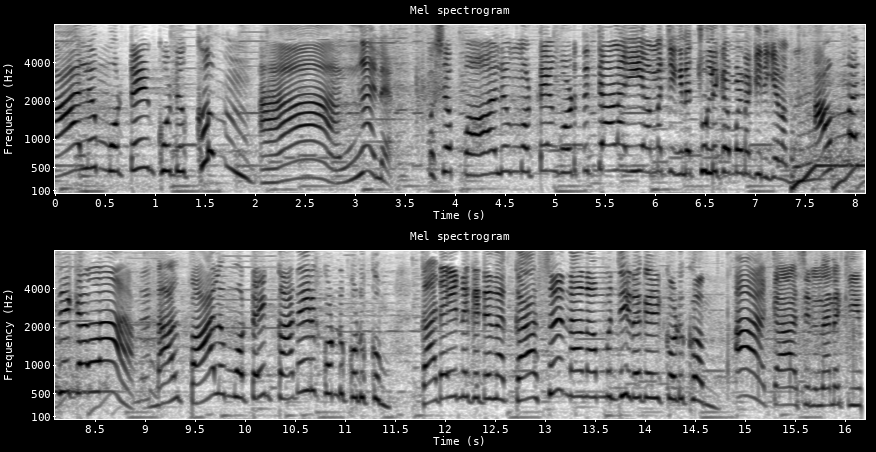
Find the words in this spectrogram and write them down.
പാലും മുട്ടയും കൊടുക്കും. ആ അങ്ങനെ. പക്ഷെ പാലും മുട്ടയും കൊടുത്തിട്ടാണ് ഈ അമ്മച്ചി ഇങ്ങനെ ചുള്ളിക്കമ്പണക്കിരിക്കണത് അമ്മച്ചിക്കല്ല ഞാൻ പാലും മുട്ടയും கடையில் கொண்டு கொடுக்கும் കടയിൽ നിന്ന് കിട്ടുന്ന കാശ് ഞാൻ അമ്മച്ചിയുടെ കയ്യിൽ കൊടുക്കും. ആ കാശിന് നിനക്ക് ഈ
